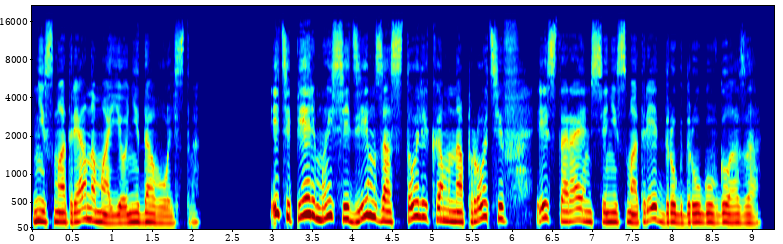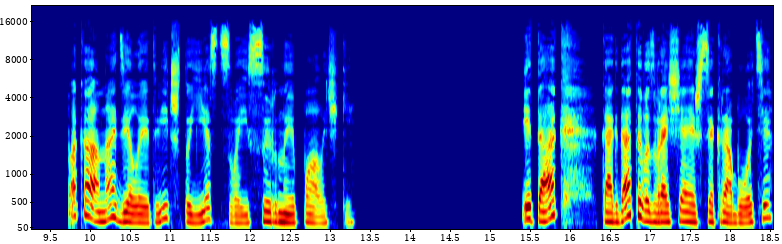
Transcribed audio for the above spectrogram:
несмотря на мое недовольство. И теперь мы сидим за столиком напротив и стараемся не смотреть друг другу в глаза, пока она делает вид, что ест свои сырные палочки. «Итак, когда ты возвращаешься к работе?»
